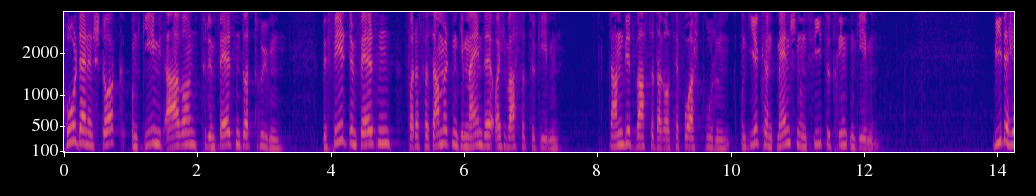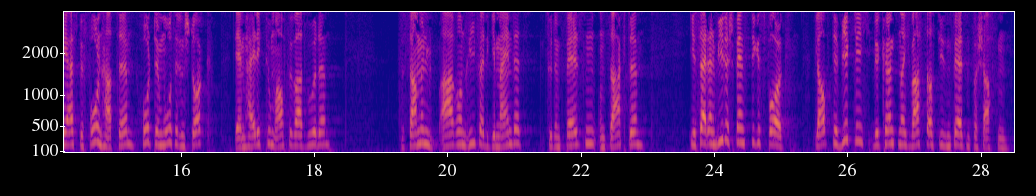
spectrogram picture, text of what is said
Hol deinen Stock und geh mit Aaron zu dem Felsen dort drüben. Befehlt dem Felsen vor der versammelten Gemeinde, euch Wasser zu geben. Dann wird Wasser daraus hervorsprudeln, und ihr könnt Menschen und Vieh zu trinken geben. Wie der Herr es befohlen hatte, holte Mose den Stock, der im Heiligtum aufbewahrt wurde. Zusammen mit Aaron rief er die Gemeinde zu dem Felsen und sagte, ihr seid ein widerspenstiges Volk. Glaubt ihr wirklich, wir könnten euch Wasser aus diesem Felsen verschaffen?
